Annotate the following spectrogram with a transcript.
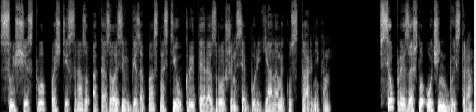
существо почти сразу оказалось в безопасности, укрытое разросшимся бурьяном и кустарником. Все произошло очень быстро,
